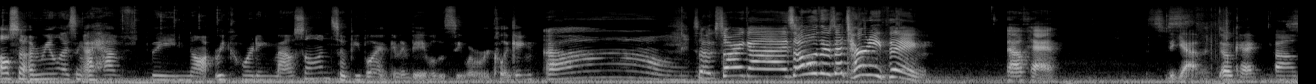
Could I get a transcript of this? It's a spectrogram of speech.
Also, I'm realizing I have the not recording mouse on, so people aren't going to be able to see where we're clicking. Oh. So, sorry guys! Oh, there's a turny thing! Okay. Yeah, okay. Um,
